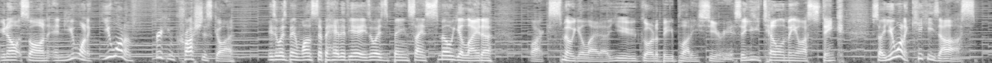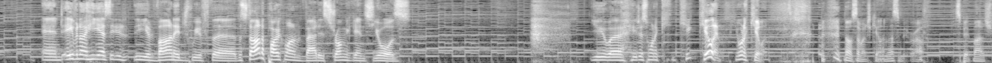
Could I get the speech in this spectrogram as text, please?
you know it's on, and you want to you want to freaking crush this guy. He's always been one step ahead of you. He's always been saying, "Smell you later." Like, smell you later. You gotta be bloody serious. Are you telling me I stink? So you want to kick his ass. And even though he has the, the advantage with the, the starter Pokemon that is strong against yours, you uh, you just want to ki- kill him. You want to kill him. Not so much kill him, that's a bit rough. It's a bit much.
